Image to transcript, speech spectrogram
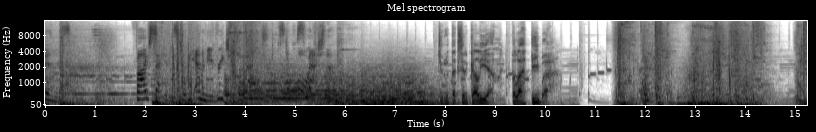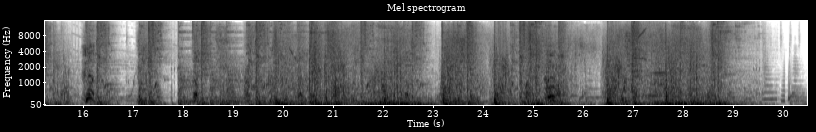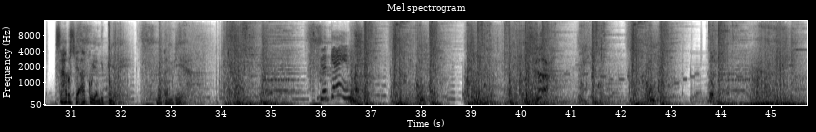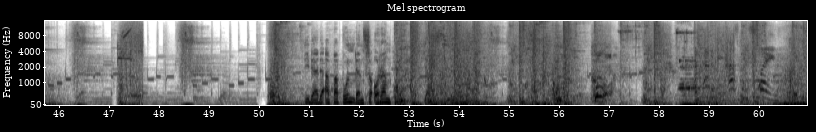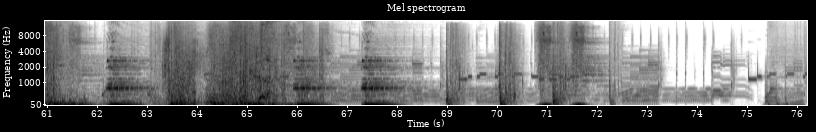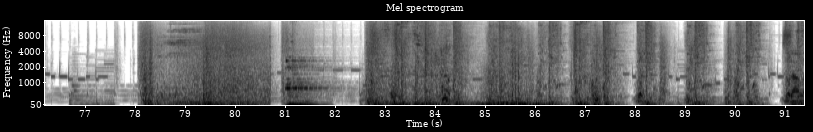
Legends! Five seconds till the enemy reaches the battle. Smash them! Juru taksir kalian telah tiba. Seharusnya aku yang dipilih, bukan dia. Good game! Tidak ada apa pun dan seorang pun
